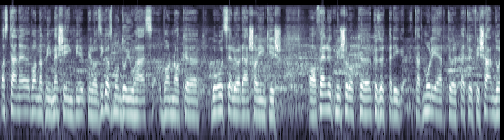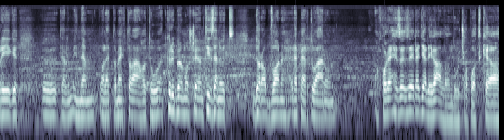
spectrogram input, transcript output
Aztán vannak még meséink, például az Igazmondó Juhász, vannak bohóc előadásaink is, a felnőtt műsorok között pedig, tehát Molière-től Petőfi Sándorig, tehát minden paletta megtalálható. Hát körülbelül most olyan 15 darab van repertoáron. Akkor ehhez ezért egy elég állandó csapat kell.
